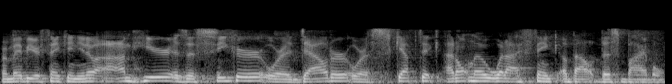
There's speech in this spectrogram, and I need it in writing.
Or maybe you're thinking, you know, I'm here as a seeker or a doubter or a skeptic. I don't know what I think about this Bible.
